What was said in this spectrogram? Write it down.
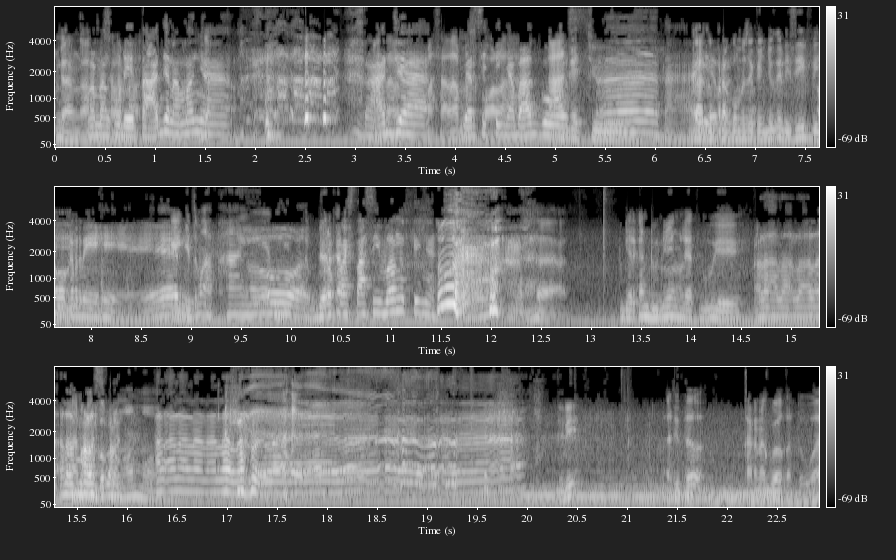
enggak enggak memang kudeta aja namanya. Sengaja. Masalah- biar. CV-nya bagus. Kagak, cuy. Ah, tai, Kagak emang. pernah gue masukin juga di CV oh keren. Kayak gitu mah ngapain? Oh biar kan berprestasi banget kayaknya. Biar kan dunia ngeliat gue. Ala ala ala ala males gue pernah banget. ngomong. Ala ala ala ala ala ala jadi waktu itu karena gue ketua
